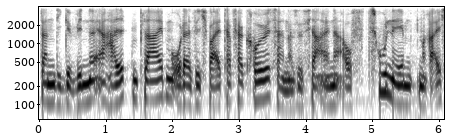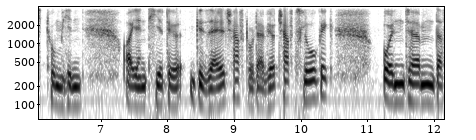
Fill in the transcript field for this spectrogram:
dann die Gewinne erhalten bleiben oder sich weiter vergrößern. Das ist ja eine auf zunehmenden Reichtum hin orientierte Gesellschaft oder Wirtschaftslogik. Und ähm, das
